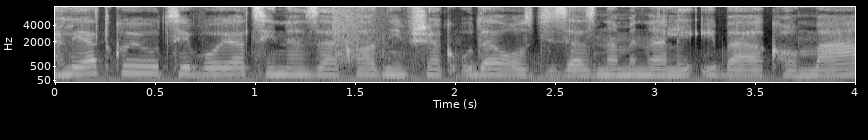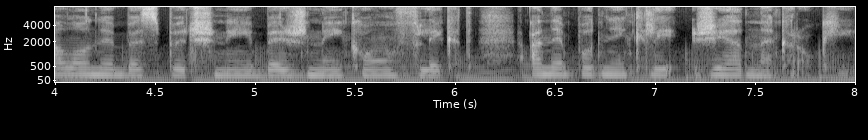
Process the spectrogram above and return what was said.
Hliadkujúci vojaci na základni však udalosť zaznamenali iba ako málo nebezpečný bežný konflikt a nepodnikli žiadne kroky.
